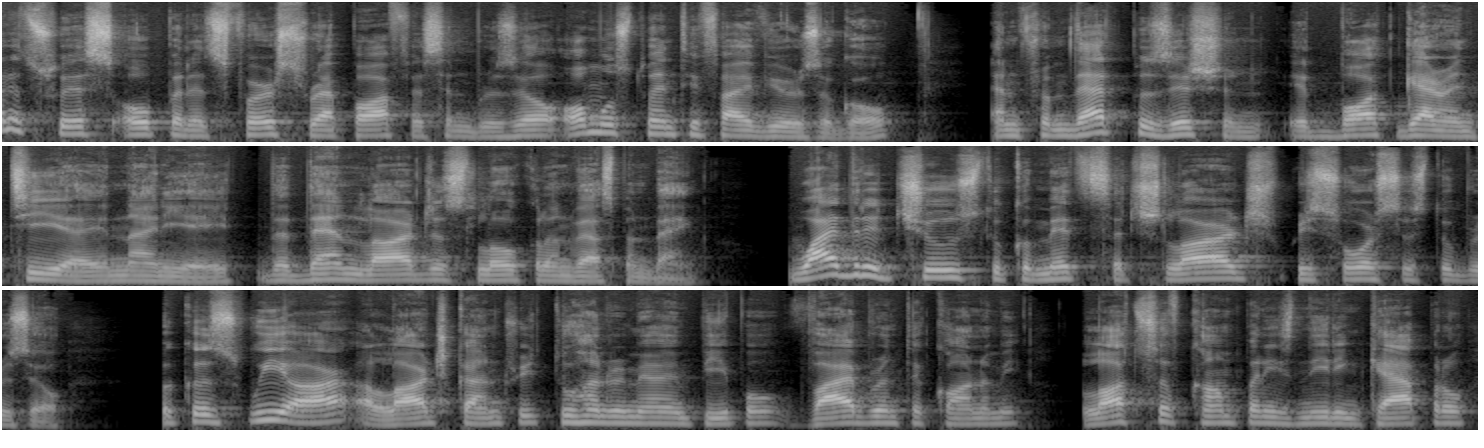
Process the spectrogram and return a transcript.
Credit Suisse opened its first rep office in Brazil almost 25 years ago, and from that position, it bought Garantia in 98, the then largest local investment bank. Why did it choose to commit such large resources to Brazil? Because we are a large country, 200 million people, vibrant economy, lots of companies needing capital,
